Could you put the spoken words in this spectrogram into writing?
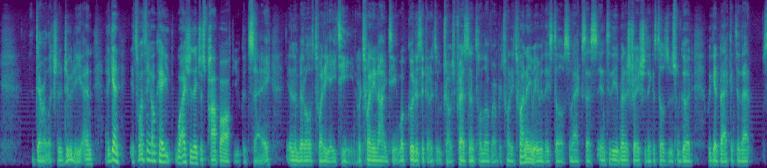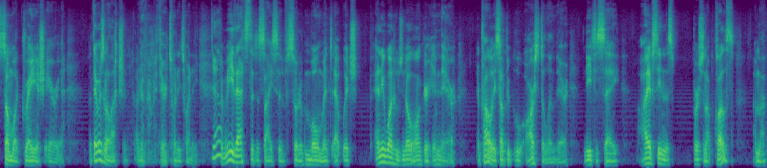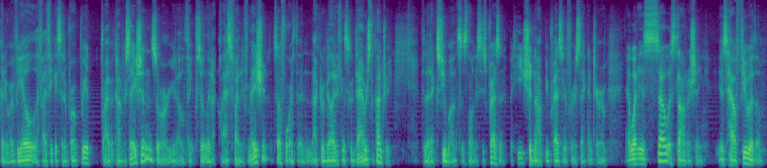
dereliction of duty. And, and again, it's one thing, okay, why should they just pop off, you could say, in the middle of 2018 or 2019? What good is it going to do? Trump's president until November 2020. Maybe they still have some access into the administration. They can still do some good. We get back into that somewhat grayish area. But there was an election on November 3rd, 2020. Yeah. For me, that's the decisive sort of moment at which anyone who's no longer in there, and probably some people who are still in there, need to say, I have seen this person up close. I'm not going to reveal if I think it's inappropriate private conversations or, you know, think, certainly not classified information and so forth, and not going to reveal anything that's going to damage the country for the next few months as long as he's president. But he should not be president for a second term. And what is so astonishing is how few of them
